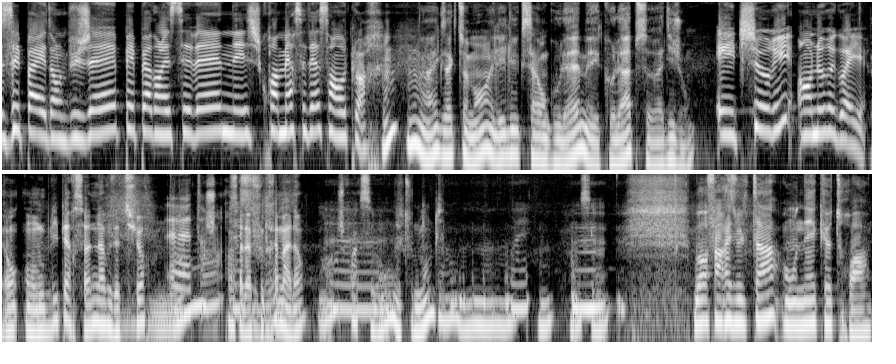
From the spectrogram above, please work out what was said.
Zepa est dans le budget, Pépère dans les Cévennes, et je crois Mercedes en Haute-Loire. Hmm, ouais, exactement. Et Lilux à Angoulême et Collapse à Dijon. Et Chori en Uruguay. On, n'oublie personne là, vous êtes sûr Euh, attends, Ça la foutrait mal, hein je crois que c'est bon, il y a tout le monde. hein. Ouais. Ouais, c'est bon. Bon, enfin, résultat, on n'est que trois.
